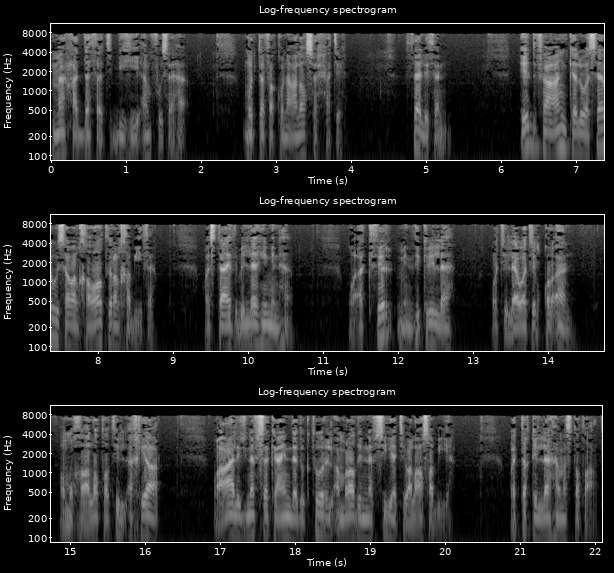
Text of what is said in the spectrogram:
ما حدثت به أنفسها. متفق على صحته. ثالثا ادفع عنك الوساوس والخواطر الخبيثة واستعذ بالله منها. وأكثر من ذكر الله وتلاوة القرآن ومخالطة الأخيار وعالج نفسك عند دكتور الأمراض النفسية والعصبية. واتق الله ما استطعت.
